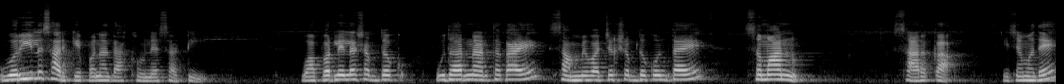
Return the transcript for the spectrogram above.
वरील सारखेपणा दाखवण्यासाठी वापरलेला शब्द उदाहरणार्थ काय आहे? साम्यवाचक शब्द कोणता आहे? समान सारखा याच्यामध्ये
